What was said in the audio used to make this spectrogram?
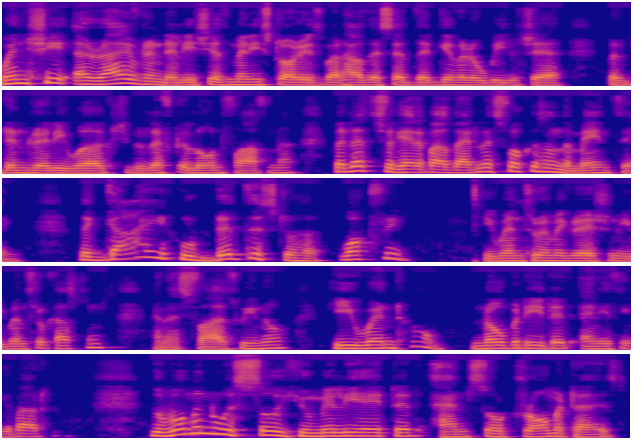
When she arrived in Delhi, she has many stories about how they said they'd give her a wheelchair, but it didn't really work. She was left alone for half an hour. But let's forget about that. Let's focus on the main thing. The guy who did this to her walked free. He went through immigration, he went through customs, and as far as we know, he went home. Nobody did anything about it. The woman was so humiliated and so traumatized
